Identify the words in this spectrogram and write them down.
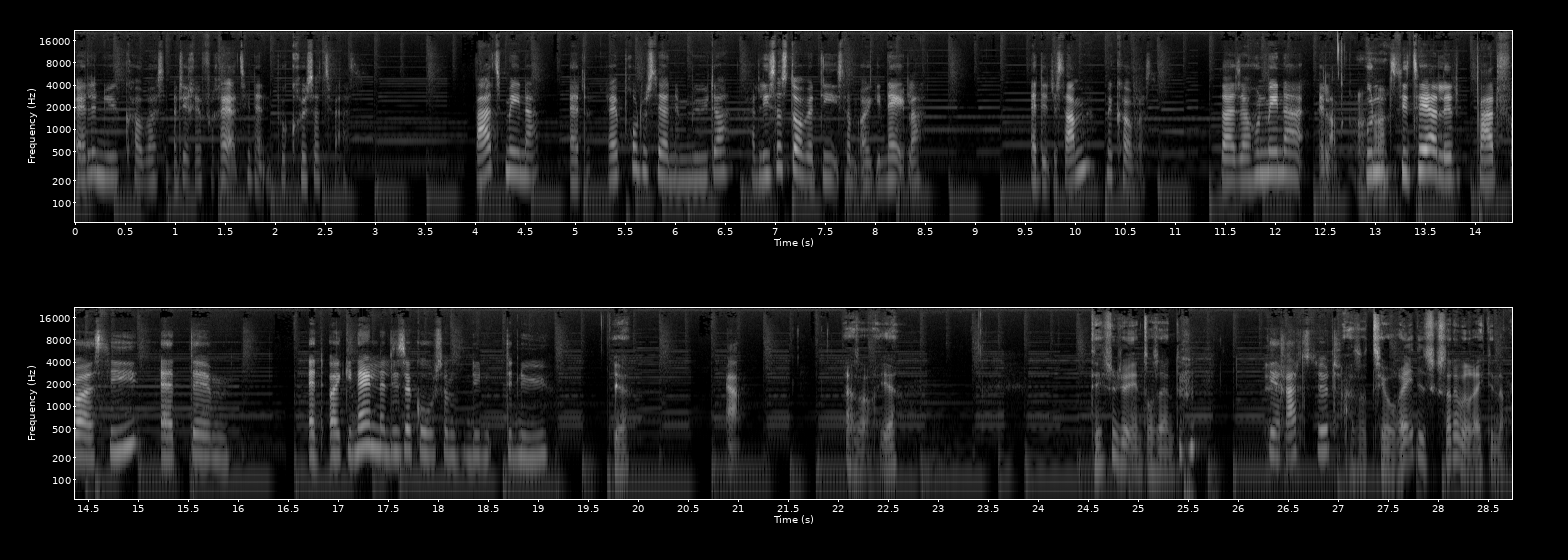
alle nye covers, og de refererer til hinanden på kryds og tværs. Barth mener, at reproducerende myter har lige så stor værdi som originaler. Er det det samme med covers? Så altså, hun mener, eller hun Aha. citerer lidt Barth for at sige, at, øhm, at originalen er lige så god som det ny- det nye. Altså, ja. Det synes jeg er interessant. Det er ret sødt. altså, teoretisk, så er det vel rigtigt nok.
